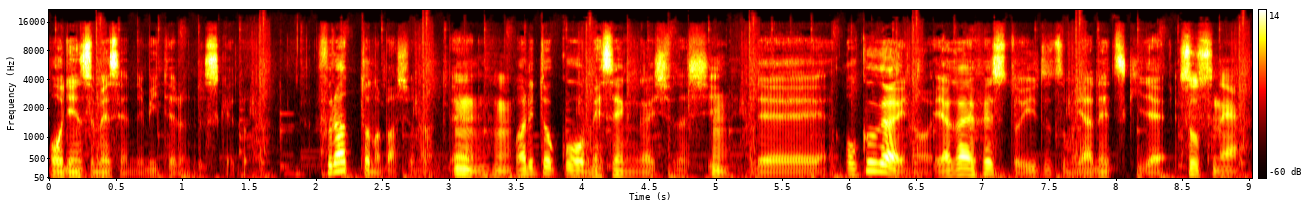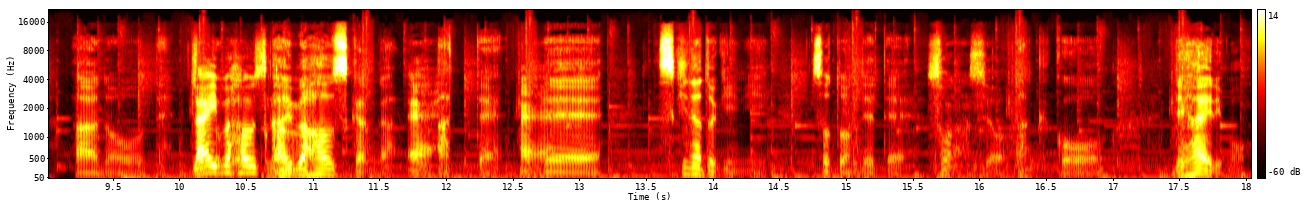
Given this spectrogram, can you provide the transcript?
オーディエンス目線で見てるんですけどフラットな場所なんで、うんうん。割とこう目線が一緒だし、うん。で屋外の野外フェスと言いつつも屋根付きでそうですね。あの、ね、ライブハウス感が。ライブハウス感がええあって、え。で好きな時に外に出てそうなんですよ。なんかこう出入りも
